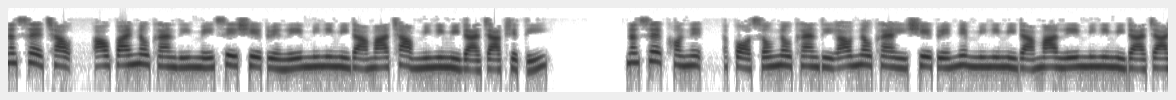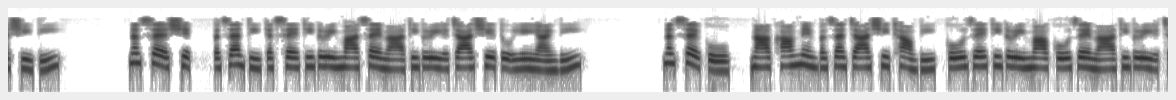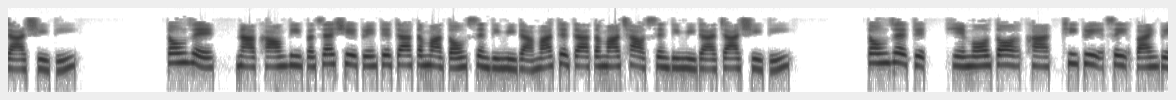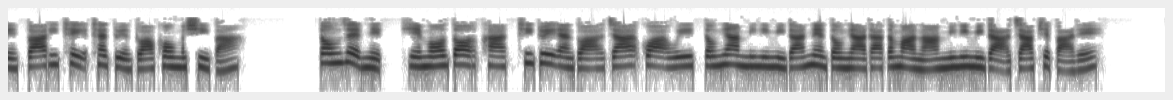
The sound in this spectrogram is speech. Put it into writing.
26 အောက်ပိုင်းနှုတ်ခမ်းသည်မေးစေရှေ့တွင်4မီလီမီတာမှ6မီလီမီတာကြားဖြစ်သည်29အပေါ်ဆုံးနှုတ်ခမ်းသည်အောက်နှုတ်ခမ်း၏ရှေ့တွင်2မီလီမီတာမှ4မီလီမီတာကြားရှိသည်28ပါးစပ်သည်10ဒီဂရီမှ15ဒီဂရီအကြားရှိသို့ရိမ့်ရိုင်သည်29နာခေါင်းနှင့်ပါးစပ်ကြားရှိထောင့်သည်90ဒီဂရီမှ95ဒီဂရီအကြားရှိသည် 30နာခေါင်းသည်ပါးစပ်ရှိတွင်1.3စင်တီမီတာမှ1.6စင်တီမီတာကြားရှိသည်31ရင်မောသောအခါထိတွေ့အစိတ်အပိုင်းတွင်သွားဤထိတ်အထက်တွင်သွားဖုံးမရှိပါ32ရင်မောသောအခါထိတွေ့အံသွားအကြားအကွာအဝေး3မီလီမီတာနှင့်3.5မီလီမီတာအကြားဖြစ်ပါသည်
